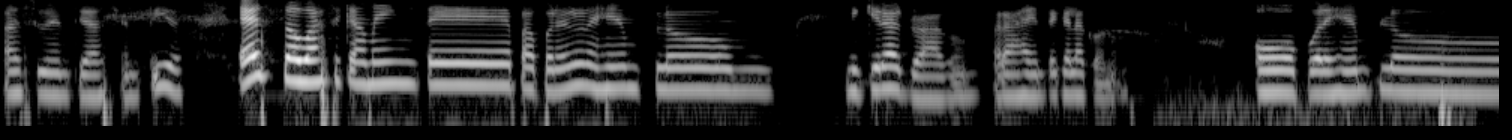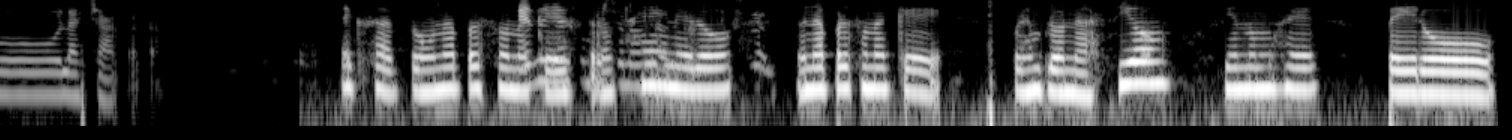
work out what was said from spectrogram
a su identidad sentido. Esto básicamente, para poner un ejemplo, Nikita Dragon, para la gente que la conoce. O por ejemplo, la chácata. Exacto, una persona Ese que es transgénero, una persona que por ejemplo, nació siendo mujer, pero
